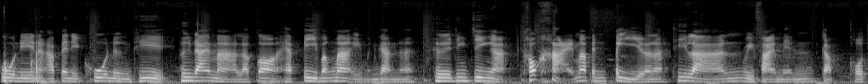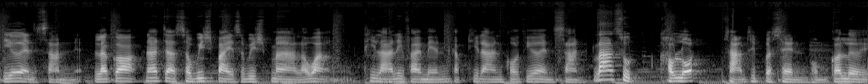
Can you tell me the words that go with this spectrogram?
คู่นี้นะครับเป็นอีกคู่หนึ่งที่เพิ่งได้มาแล้วก็แฮปปี้มาก ๆ อีกเหมือนกันนะ คือจริง ๆ อะเขาขายมาเป็นปีแล้วนะ ที่ร้าน Refinement กับ Cotier and Son เนี่ยแล้วก็น่าจะสวิชไปสวิชมาระหว่างที่ร้าน Refinement กับที่ร้าน Cotier and Son ล่าสุดเขาลด 30%ผมก็เลย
